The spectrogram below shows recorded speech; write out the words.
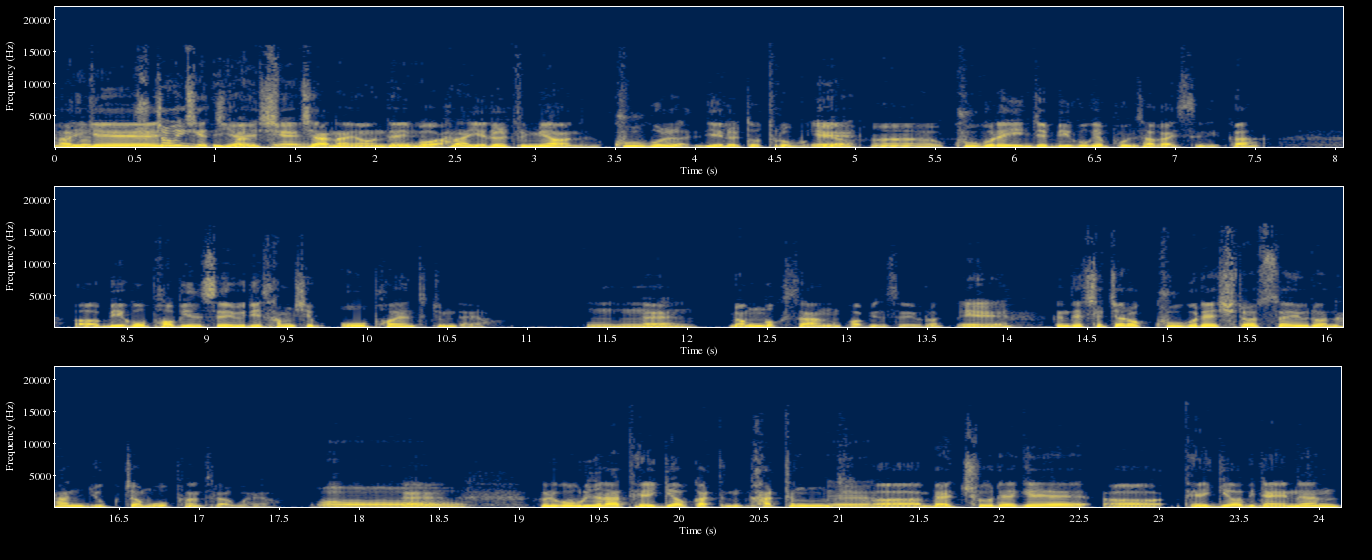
아, 이게 추정이겠지만 예, 쉽지 예. 않아요. 근데 예. 뭐 하나 예를 들면 구글 예를 또 들어볼게요. 예. 어, 구글에 이제 미국에 본사가 있으니까 어, 미국 법인세율이 35%쯤 돼요. 음흠. 예, 명목상 법인세율은. 예. 근데 실제로 구글의 실효세율은 한 6.5%라고 해요. 어. 예. 그리고 우리나라 대기업 같은 같은 예. 어, 매출액의 어, 대기업이 내는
